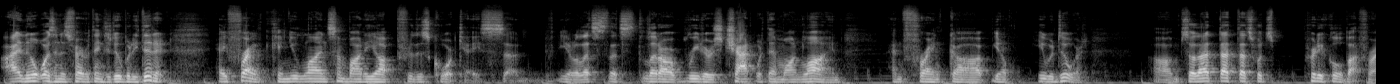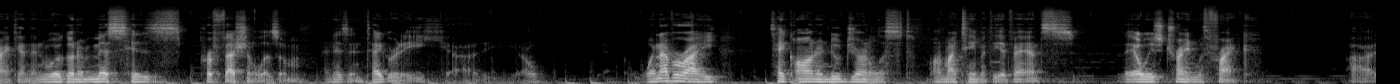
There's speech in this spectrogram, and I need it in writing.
I knew it wasn't his favorite thing to do, but he did it. Hey, Frank, can you line somebody up for this court case? Uh, you know, let's let's let our readers chat with them online. And Frank, uh, you know, he would do it. Um, so that that that's what's pretty cool about Franken, and, we're going to miss his professionalism and his integrity. Uh, you know, whenever I take on a new journalist on my team at the Advance, they always train with Frank. Uh,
